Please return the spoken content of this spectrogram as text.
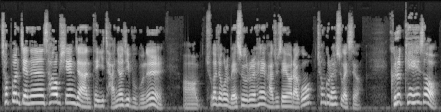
첫 번째는 사업 시행자한테 이 잔여지 부분을 어, 추가적으로 매수를 해 가주세요라고 청구를 할 수가 있어요. 그렇게 해서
